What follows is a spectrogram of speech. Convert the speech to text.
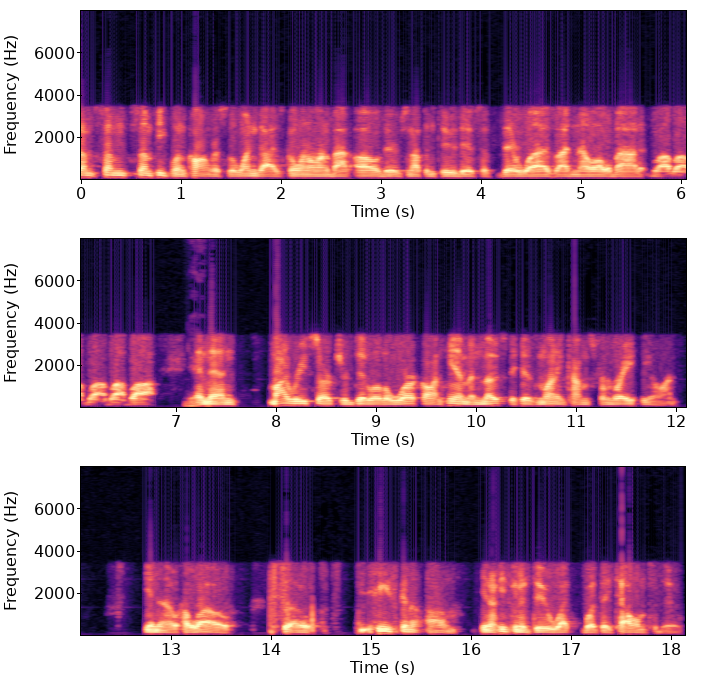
some some some people in Congress. The one guy's going on about, oh, there's nothing to this. If there was, I'd know all about it. Blah blah blah blah blah. Yeah. And then my researcher did a little work on him, and most of his money comes from Raytheon. You know, hello. So he's gonna, um, you know, he's gonna do what what they tell him to do.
